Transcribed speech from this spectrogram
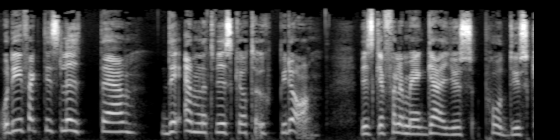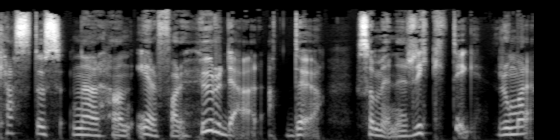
Och det är faktiskt lite det ämnet vi ska ta upp idag. Vi ska följa med Gaius Podius Castus när han erfar hur det är att dö som en riktig romare.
